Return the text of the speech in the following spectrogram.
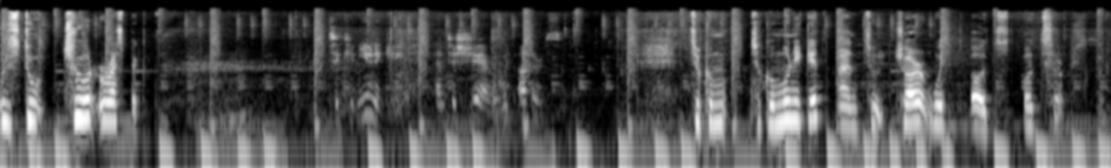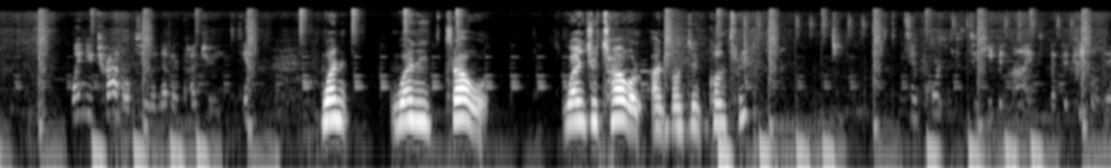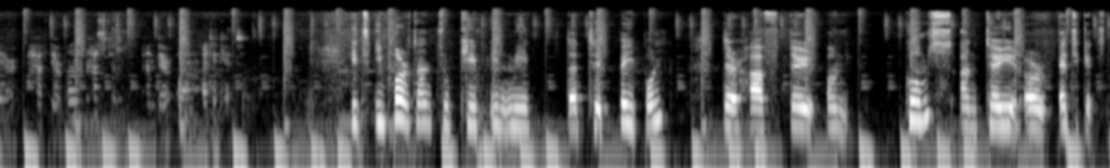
use to show respect, to communicate and to share with others. to, com- to communicate and to share with others. When you travel to another country, it, When when you travel, when you travel an other country, in mind that the people there have their own customs and their own etiquette. it's important to keep in mind that the people there have their own customs and their own etiquette.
